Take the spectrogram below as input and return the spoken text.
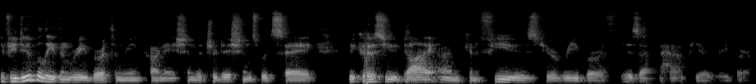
If you do believe in rebirth and reincarnation, the traditions would say because you die unconfused, your rebirth is a happier rebirth.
